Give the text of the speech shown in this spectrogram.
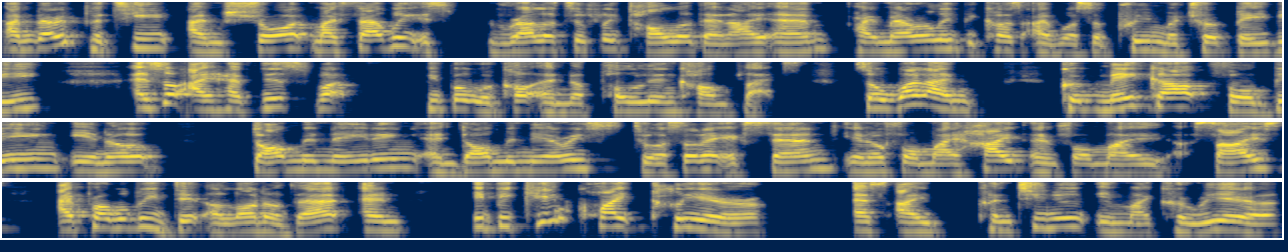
I'm very petite. I'm short. My family is relatively taller than I am, primarily because I was a premature baby. And so I have this, what people would call a Napoleon complex. So what I could make up for being, you know, dominating and domineering to a certain extent, you know, for my height and for my size, I probably did a lot of that. And it became quite clear as I continue in my career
